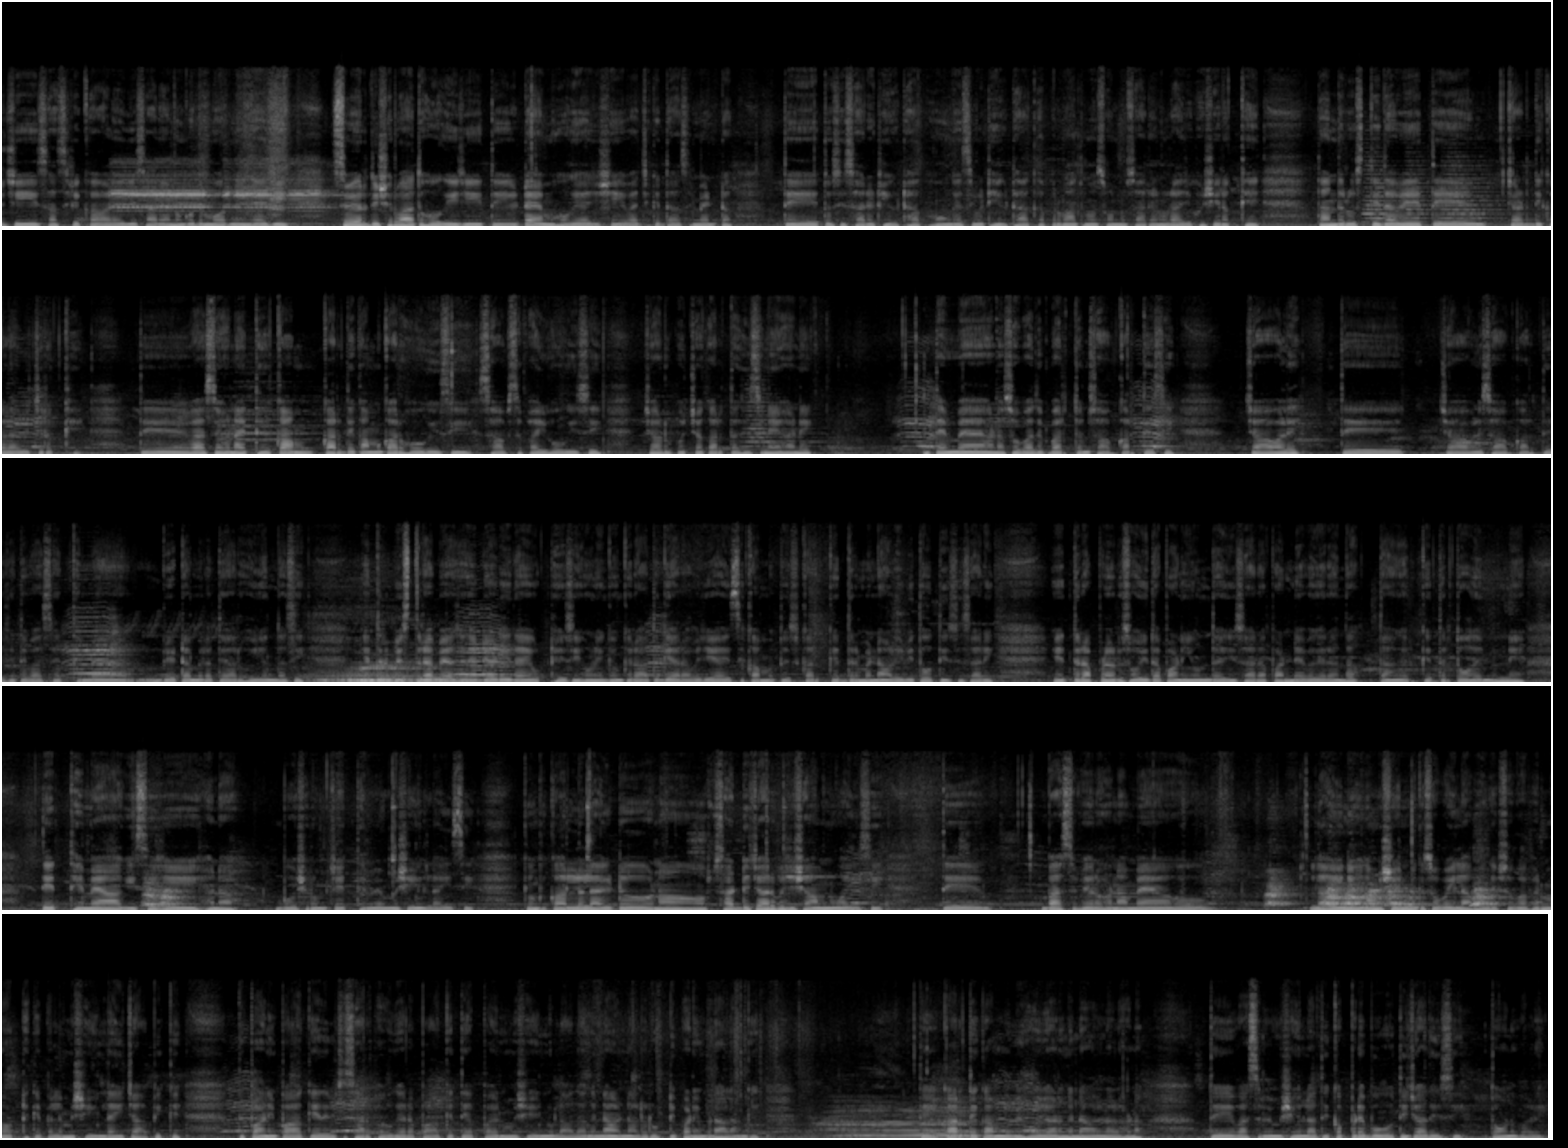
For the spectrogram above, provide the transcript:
ਜੀ, ਸਤਿ ਸ੍ਰੀ ਅਕਾਲ ਹੈ ਜੀ, ਸਾਰਿਆਂ ਨੂੰ ਗੁੱਡ ਮਾਰਨਿੰਗ ਹੈ ਜੀ। ਸਵੇਰ ਦੀ ਸ਼ੁਰੂਆਤ ਹੋ ਗਈ ਜੀ ਤੇ ਟਾਈਮ ਹੋ ਗਿਆ ਜੀ 6:10 ਮਿੰਟ। ਤੇ ਤੁਸੀਂ ਸਾਰੇ ਠੀਕ ਠਾਕ ਹੋਵੋਗੇ? ਅਸੀਂ ਵੀ ਠੀਕ ਠਾਕ ਹੈ, ਪ੍ਰਮਾਤਮਾ ਤੁਹਾਨੂੰ ਸਾਰਿਆਂ ਨੂੰ ਰਾਜੀ ਖੁਸ਼ੀ ਰੱਖੇ, ਤੰਦਰੁਸਤੀ ਦੇਵੇ ਤੇ ਚੜ੍ਹਦੀ ਕਲਾ ਵਿੱਚ ਰੱਖੇ। ਤੇ ਵੈਸੇ ਹਨਾ ਇੱਥੇ ਕੰਮ, ਘਰ ਦੇ ਕੰਮ ਕਾਰ ਹੋ ਗਏ ਸੀ ਸਾਫ਼ ਸਫ਼ਾਈ ਹੋ ਗਈ ਸੀ, ਝਾੜੂ ਪੋਚਾ ਕਰਤਾ ਸੀ ਸਨੇਹਾ ਨੇ। ਤੇ ਮੈਂ ਹਨਾ ਸਵੇਰ ਦੇ ਬਰਤਨ ਸਾਫ਼ ਕਰਤੇ ਸੀ, ਚਾਹ ਵਾਲੇ ਤੇ ਚਾਹ ਵਾਲੇ ਸਾਫ਼ ਕਰਤੇ ਸੀ ਤੇ ਬਸ ਇੱਥੇ ਮੈਂ, ਬੇਟਾ ਮੇਰਾ ਤਿਆਰ ਹੋਈ ਜਾਂਦਾ ਸੀ। ਇੱਧਰ ਬਿਸਤਰਾ ਪਿਆ ਸੀ ਤੇ ਡੈਡੀ ਦਾ, ਇਹ ਉੱਠੇ ਸੀ ਹੁਣੇ ਕਿਉਂਕਿ ਰਾਤ 11 ਵਜੇ ਆਏ ਸੀ ਕੰਮ, ਤੋਂ ਇਸ ਕਰਕੇ ਇੱਧਰ ਮੈਂ ਨਾਲੀ ਵੀ ਧੋਤੀ ਸੀ ਸਾਰੀ। ਇੱਧਰ ਆਪਣਾ ਰਸੋਈ ਦਾ ਪਾਣੀ ਹੁੰਦਾ ਜੀ, ਸਾਰਾ ਭਾਂਡੇ ਵਗੈਰਾ ਦਾ, ਤਾਂ ਕਰਕੇ ਇੱਧਰ ਧੋ ਦਿੰਦੇ ਹੁੰਦੇ ਹਾਂ ਤੇ ਇੱਥੇ ਮੈਂ ਆ ਗਈ ਸੀ ਜੀ, ਹਨਾ, ਵਾਸ਼ਰੂਮ 'ਚ, ਇੱਥੇ ਮੈਂ ਮਸ਼ੀਨ ਲਾਈ ਸੀ। ਕਿਉਂਕਿ ਕੱਲ ਲਾਈਟ, ਹਨਾ 4:30 ਵਜੇ ਸ਼ਾਮ ਨੂੰ ਆਈ ਸੀ। ਤੇ ਬਸ ਫਿਰ, ਹਨਾ, ਮੈਂ ਉਹ ਲਾਈ ਨਹੀਂ ਉਦੋਂ ਮਸ਼ੀਨ ਮੈਂ ਕਿ ਸਵੇਰ ਹੀ ਲਾਵਾਂਗੇ। ਸਵੇਰ ਫਿਰ ਮੈਂ ਉੱਠ ਕੇ ਪਹਿਲਾਂ ਮਸ਼ੀਨ ਲਾਈ ਚਾਹ ਪੀ ਕੇ ਤੇ ਪਾਣੀ ਪਾ ਕੇ ਇਹਦੇ ਵਿੱਚ ਸਰਫ ਵਗੈਰਾ ਪਾ ਕੇ ਤੇ ਆਪਾਂ ਇਹਨੂੰ ਮਸ਼ੀਨ ਨੂੰ ਲਾ ਦਾਂਗੇ ਨਾਲ ਨਾਲ ਰੋਟੀ ਪਾਣੀ ਬਣਾ ਲਾਂਗੇ। ਤੇ ਘਰ ਦੇ ਕੰਮ ਵੀ ਹੋ ਜਾਣਗੇ ਨਾਲ ਨਾਲ, ਹਨਾ? ਤੇ ਬਸ ਮੈਂ ਮਸ਼ੀਨ ਲਾਤੀ, ਕੱਪੜੇ ਬਹੁਤ ਹੀ ਜ਼ਿਆਦਾ ਸੀ ਧੋਣ ਵਾਲੇ।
